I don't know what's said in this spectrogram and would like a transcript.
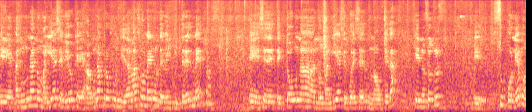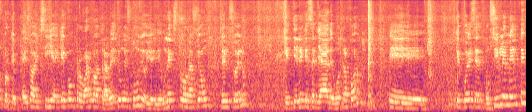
eh, en una anomalía se vio que a una profundidad más o menos de 23 metros eh, se detectó una anomalía que puede ser una oquedad, que nosotros eh, suponemos, porque eso sí hay que comprobarlo a través de un estudio y de una exploración del suelo, que tiene que ser ya de otra forma, eh, que puede ser posiblemente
